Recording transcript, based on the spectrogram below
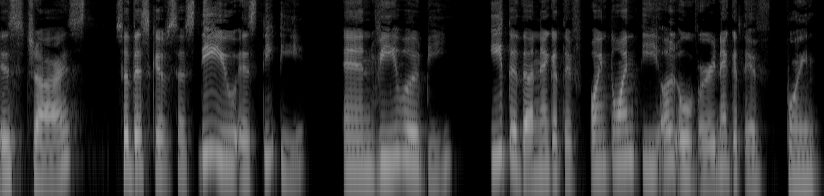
is just, so this gives us du is dt and v will be e to the negative 0.1 t all over negative 0.1.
